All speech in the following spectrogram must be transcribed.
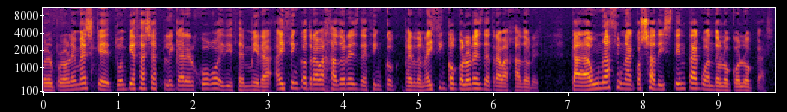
pero el problema es que tú empiezas a explicar el juego y dices, mira, hay cinco trabajadores de cinco, perdón, hay cinco colores de trabajadores. Cada uno hace una cosa distinta cuando lo colocas.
